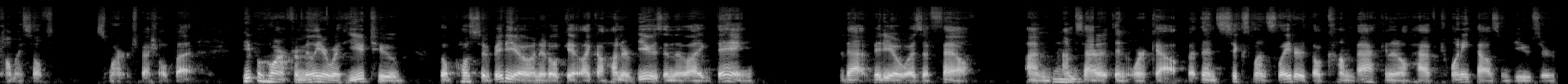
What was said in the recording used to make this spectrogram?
call myself smart or special, but people who aren't familiar with YouTube, they'll post a video and it'll get like 100 views, and they're like, dang, that video was a fail I'm, mm-hmm. I'm sad it didn't work out. But then six months later, they'll come back and it'll have 20,000 views or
